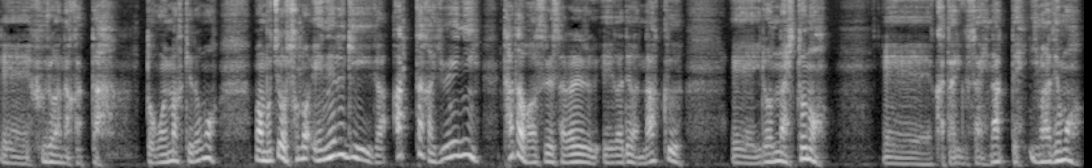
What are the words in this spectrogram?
えー、振るわなかったと思いますけども、まあもちろんそのエネルギーがあったがゆえに、ただ忘れ去られる映画ではなく、えー、いろんな人の、えー、語り草になって、今でも、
